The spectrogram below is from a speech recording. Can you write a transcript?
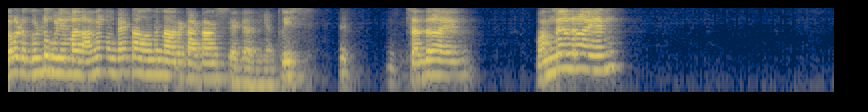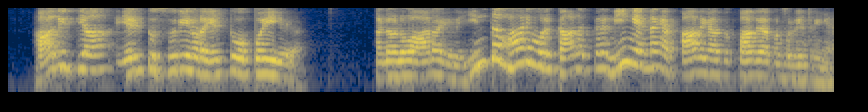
ரோடு குண்டு குழியுமா அங்கே லேட்டா வந்து நான் அவர்கிட்ட அட்வான்ஸ் கேட்காதீங்க please Chandrayaan Mangalyaan Aditya L two சூரியனோட எல் டூ போய் அண்டோடுவா ஆராயுது இந்த மாதிரி ஒரு காலத்துல நீங்க என்னங்க பாதுகாப்பு பாதுகாப்புன்னு சொல்லிட்டு இருக்கீங்க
